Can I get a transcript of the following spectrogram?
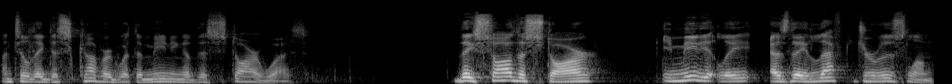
until they discovered what the meaning of this star was. They saw the star immediately as they left Jerusalem,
